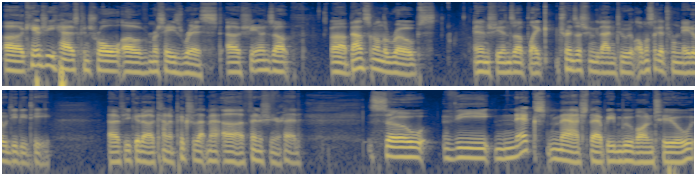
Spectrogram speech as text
uh Kanji has control of Mercedes' wrist. Uh she ends up uh bouncing on the ropes and she ends up like transitioning that into almost like a tornado DDT. Uh, if you could uh, kind of picture that ma- uh, finish in your head. So the next match that we move on to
